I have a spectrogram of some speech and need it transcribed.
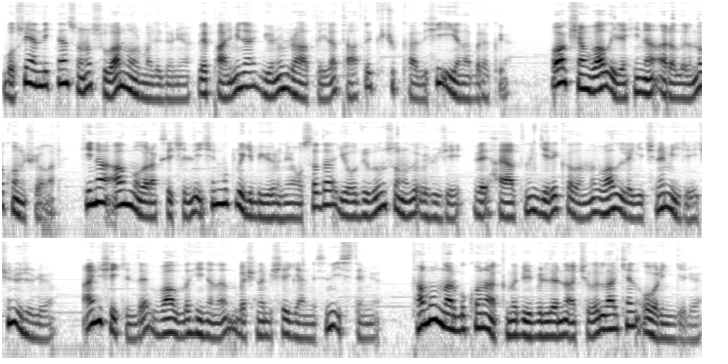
Boss'u yendikten sonra sular normale dönüyor ve Palmina gönül rahatlığıyla tahtı küçük kardeşi Ian'a bırakıyor. O akşam Val ile Hina aralarında konuşuyorlar. Hina alm olarak seçildiği için mutlu gibi görünüyor olsa da yolculuğun sonunda öleceği ve hayatının geri kalanını Val ile geçiremeyeceği için üzülüyor. Aynı şekilde Val da Hina'nın başına bir şey gelmesini istemiyor. Tam onlar bu konu hakkında birbirlerine açılırlarken Orin geliyor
